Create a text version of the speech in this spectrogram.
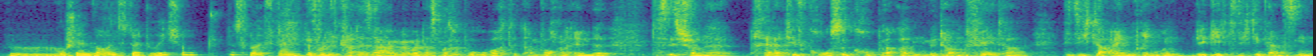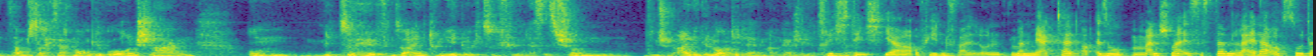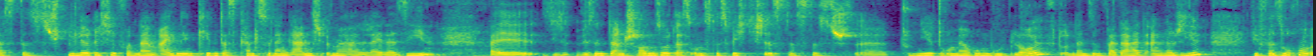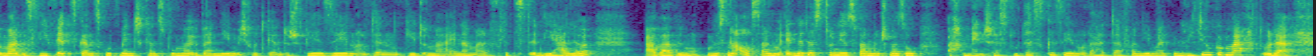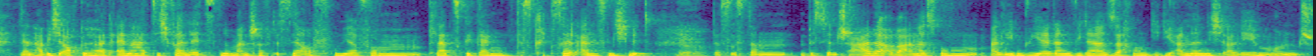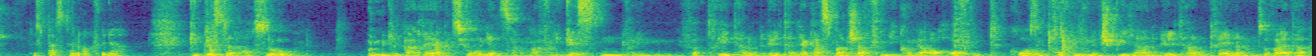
muscheln wir uns da durch und das läuft dann. Das wollte ich gerade sagen, wenn man das mal so beobachtet am Wochenende, das ist schon eine relativ große Gruppe an Müttern und Vätern, die sich da einbringen und wirklich sich den ganzen Samstag, ich sag mal, um die Ohren schlagen, um mitzuhelfen, so ein Turnier durchzuführen. Das ist schon, sind schon einige Leute, die da im engagiert sind. Ne? Richtig, ja, auf jeden Fall. Und man merkt halt, also manchmal ist es dann leider auch so, dass das Spielerische von deinem eigenen Kind, das kannst du dann gar nicht immer leider sehen. Weil sie, wir sind dann schon so, dass uns das wichtig ist, dass das äh, Turnier drumherum gut läuft und dann sind wir da halt engagiert. Wir versuchen immer, das lief jetzt ganz gut, Mensch, kannst du mal übernehmen, ich würde gerne das Spiel sehen und dann geht immer einer mal flitzt in die Halle. Aber wir müssen auch sagen, am Ende des Turniers war manchmal so, ach Mensch, hast du das gesehen oder hat davon jemand ein Video gemacht? Oder dann habe ich auch gehört, einer hat sich verletzt, eine Mannschaft ist ja auch früher vom Platz gegangen. Das kriegst du halt alles nicht mit. Ja. Das ist dann ein bisschen schade, aber andersrum erleben wir dann wieder Sachen, die die anderen nicht erleben und das passt dann auch wieder. Gibt es dann auch so unmittelbare Reaktionen jetzt, sagen wir mal, von den Gästen, von den Vertretern und Eltern der Gastmannschaften, die kommen ja auch oft mit großen Truppen, mit Spielern, Eltern, Trainern und so weiter,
